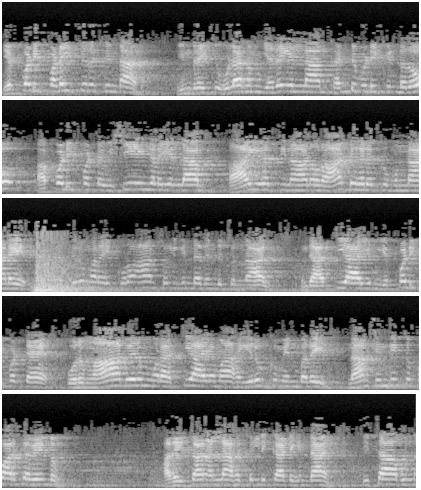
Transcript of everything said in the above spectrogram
எப்படி படைத்திருக்கின்றான்? இன்றைக்கு உலகம் எதையெல்லாம் கண்டுபிடிக்கின்றதோ அப்படிப்பட்ட விஷயங்களை எல்லாம் ஆயிரத்தி நானூறு ஆண்டுகளுக்கு முன்னாலே திருமறை குரான் சொல்கின்றது என்று சொன்னால் இந்த அத்தியாயம் எப்படிப்பட்ட ஒரு மாபெரும் ஒரு அத்தியாயமாக இருக்கும் என்பதை நாம் சிந்தித்து பார்க்க வேண்டும். அதைத்தான் அல்லாஹ் சொல்லி காட்டுகின்றான். கிதாபுன்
